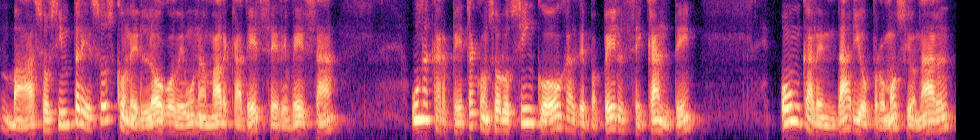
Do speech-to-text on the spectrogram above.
vasos impresos con el logo de una marca de cerveza, una carpeta con solo cinco hojas de papel secante, un calendario promocional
